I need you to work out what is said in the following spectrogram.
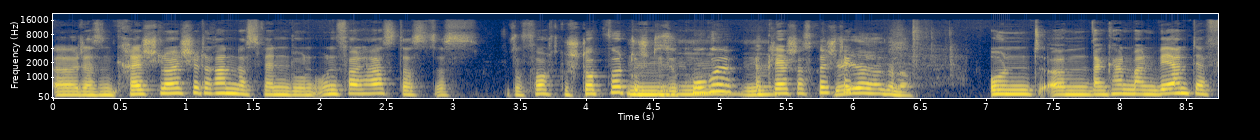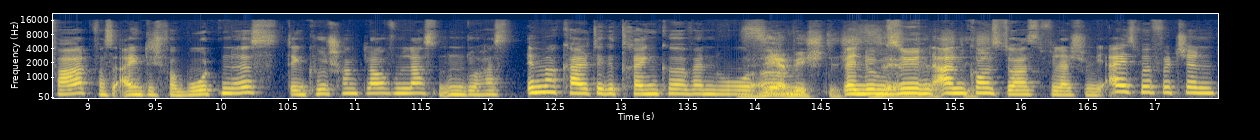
Äh, da sind Crashleuchte dran, dass wenn du einen Unfall hast, dass das sofort gestoppt wird durch diese Kugel. Erklär ich das richtig? Mhm, Ja, ja, genau. Und ähm, dann kann man während der Fahrt, was eigentlich verboten ist, den Kühlschrank laufen lassen. Und du hast immer kalte Getränke, wenn du, Sehr ähm, wichtig, wenn du im Süden wichtig. ankommst. Du hast vielleicht schon die Eiswürfelchen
